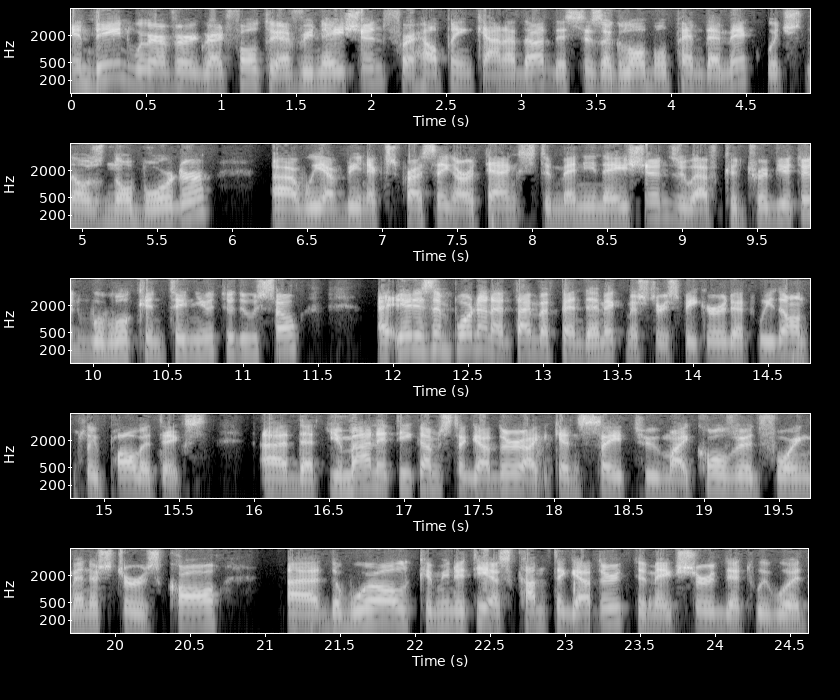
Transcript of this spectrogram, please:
Indeed, we are very grateful to every nation for helping Canada. This is a global pandemic which knows no border. Uh, we have been expressing our thanks to many nations who have contributed. We will continue to do so. Uh, it is important at a time of pandemic, Mr. Speaker, that we don't play politics, uh, that humanity comes together. I can say to my COVID foreign minister's call, uh, the world community has come together to make sure that we would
